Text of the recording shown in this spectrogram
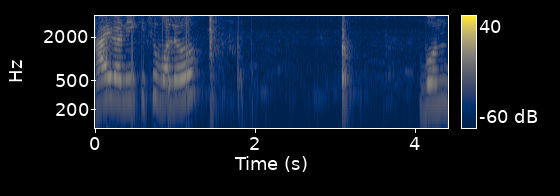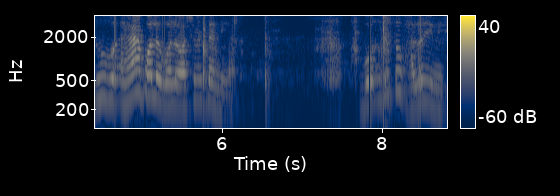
হাই রনি কিছু বলো? বন্ধু হ্যাঁ বলো বলো, অসুবিধা নেই। বন্ধু তো ভালো জিনিস,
